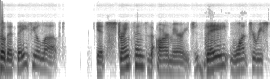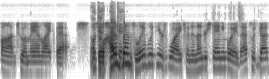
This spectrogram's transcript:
so that they feel loved. It strengthens our marriage. They want to respond to a man like that. Okay, so husbands okay. live with your wife in an understanding way. That's what God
